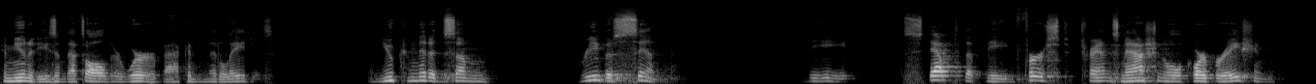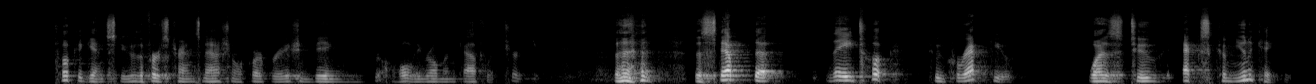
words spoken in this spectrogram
communities, and that's all there were back in the Middle Ages, and you committed some grievous sin, the step that the first transnational corporation took against you, the first transnational corporation being the Holy Roman Catholic Church, the step that they took to correct you was to excommunicate you.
